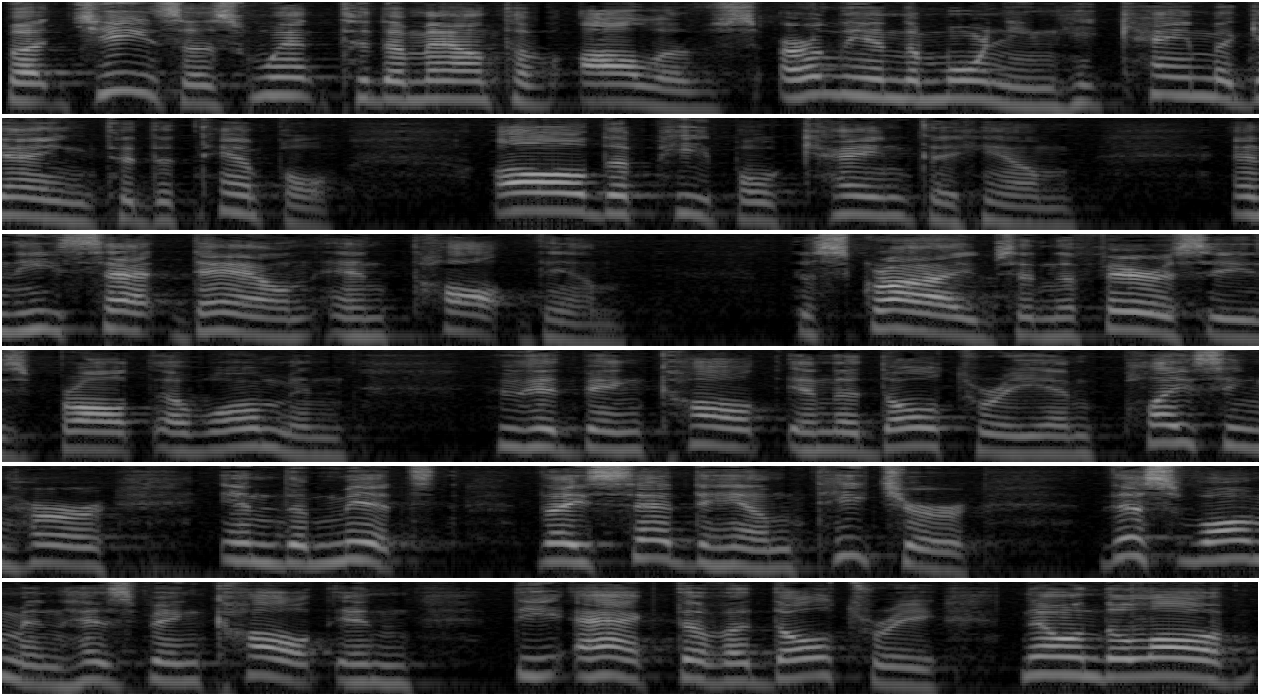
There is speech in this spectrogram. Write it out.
But Jesus went to the Mount of Olives. Early in the morning, he came again to the temple. All the people came to him and he sat down and taught them. The scribes and the Pharisees brought a woman who had been caught in adultery, and placing her in the midst, they said to him, Teacher, this woman has been caught in the act of adultery. Now, in the law,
